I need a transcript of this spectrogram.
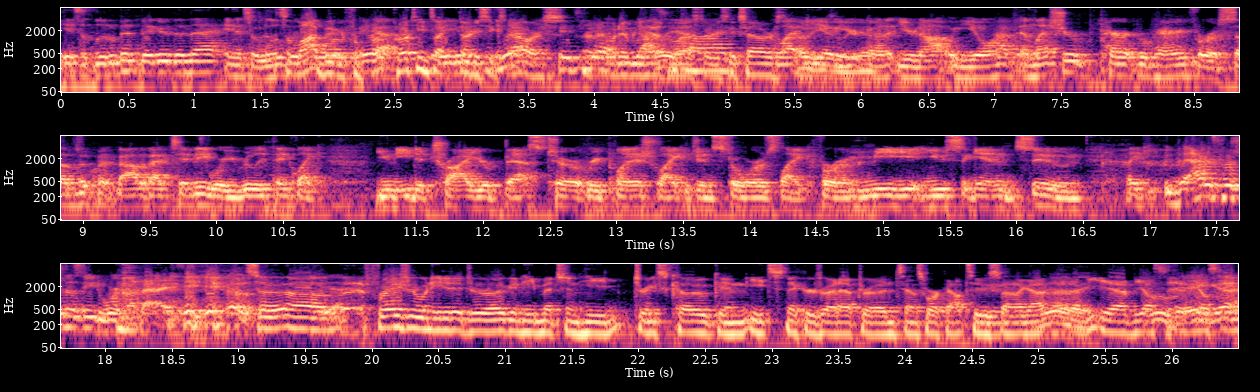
it's a little bit bigger than that, and it's a little. It's a lot more- bigger for pro- protein's like 36 hours, it's- or whatever you have in the last 36 hours. Like, Oh, yeah, easily, you're yeah. gonna you're not you don't have unless you're preparing for a subsequent bout of activity where you really think like you need to try your best to replenish glycogen stores like for immediate use again soon. Like the average person doesn't need to worry about that. you know? So uh, Yeah. Fraser, when he did a Joe Rogan, he mentioned he drinks Coke and eats Snickers right after an intense workout too. So I got uh, yeah. Have y'all Ooh, seen, have y'all seen, Yeah,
